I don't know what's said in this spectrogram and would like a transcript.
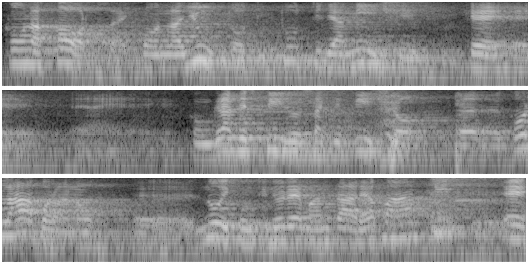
con la forza e con l'aiuto di tutti gli amici che eh, con grande spirito di sacrificio eh, collaborano, eh, noi continueremo ad andare avanti e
